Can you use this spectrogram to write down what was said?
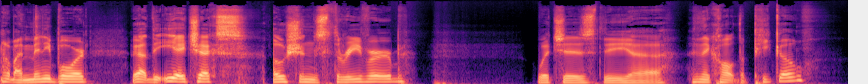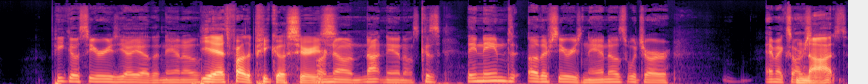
I got my mini board. I got the EHX Oceans 3 Verb, which is the, uh, I think they call it the Pico. Pico series, yeah, yeah, the Nanos. Yeah, it's probably the Pico series. Or no, not Nanos, because they named other series Nanos, which are MXR Not series.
